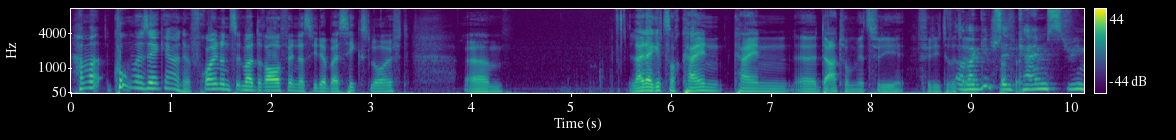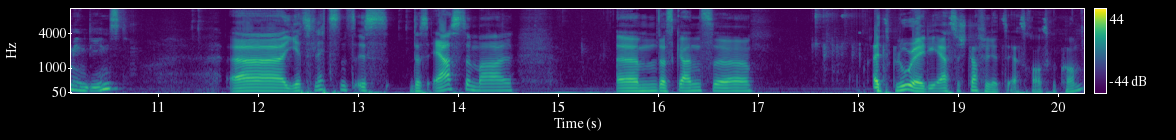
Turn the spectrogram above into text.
Haben wir, gucken wir sehr gerne. Freuen uns immer drauf, wenn das wieder bei Six läuft. Ähm, leider gibt es noch kein, kein äh, Datum jetzt für die, für die dritte Aber gibt es in keinem Streamingdienst? Äh, jetzt letztens ist das erste Mal ähm, das Ganze als Blu-ray die erste Staffel jetzt erst rausgekommen.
